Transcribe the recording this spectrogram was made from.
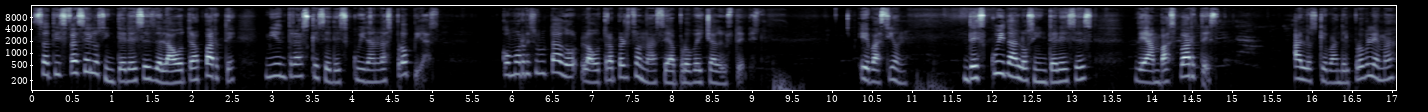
Satisface los intereses de la otra parte mientras que se descuidan las propias. Como resultado, la otra persona se aprovecha de ustedes. Evasión. Descuida los intereses de ambas partes, a los que van del problema,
